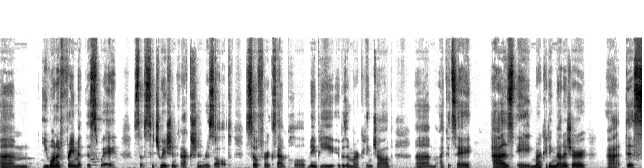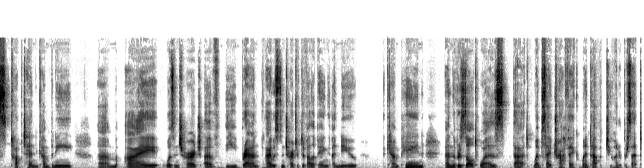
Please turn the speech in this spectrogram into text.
um, you want to frame it this way. So, situation, action, result. So, for example, maybe it was a marketing job. Um, I could say, as a marketing manager at this top 10 company, um, I was in charge of the brand, I was in charge of developing a new campaign, and the result was that website traffic went up 200%.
